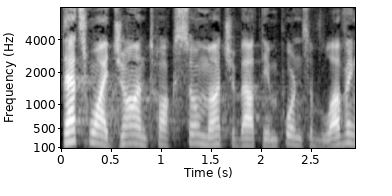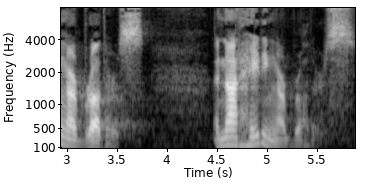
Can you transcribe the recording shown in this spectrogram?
That's why John talks so much about the importance of loving our brothers and not hating our brothers.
